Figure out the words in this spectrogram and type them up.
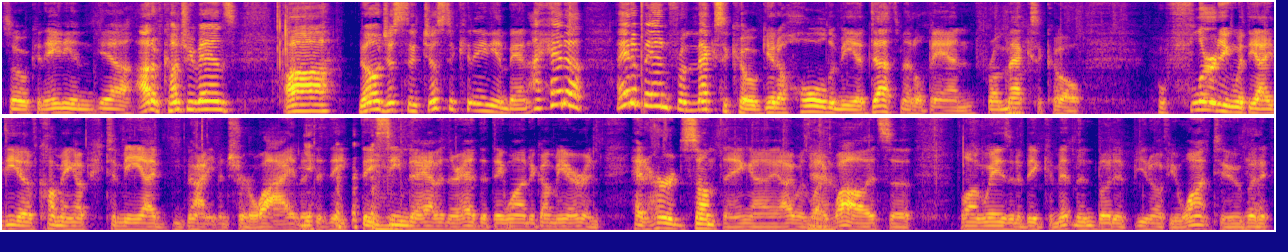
so Canadian, yeah, out of country bands. Uh no, just a, just a Canadian band. I had a I had a band from Mexico get a hold of me, a death metal band from Mexico, flirting with the idea of coming up to me. I'm not even sure why, but Yeah. they they seemed to have it in their head that they wanted to come here and had heard something. I, I was like, wow, it's a long ways and a big commitment, but if you know if you want to, but it,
